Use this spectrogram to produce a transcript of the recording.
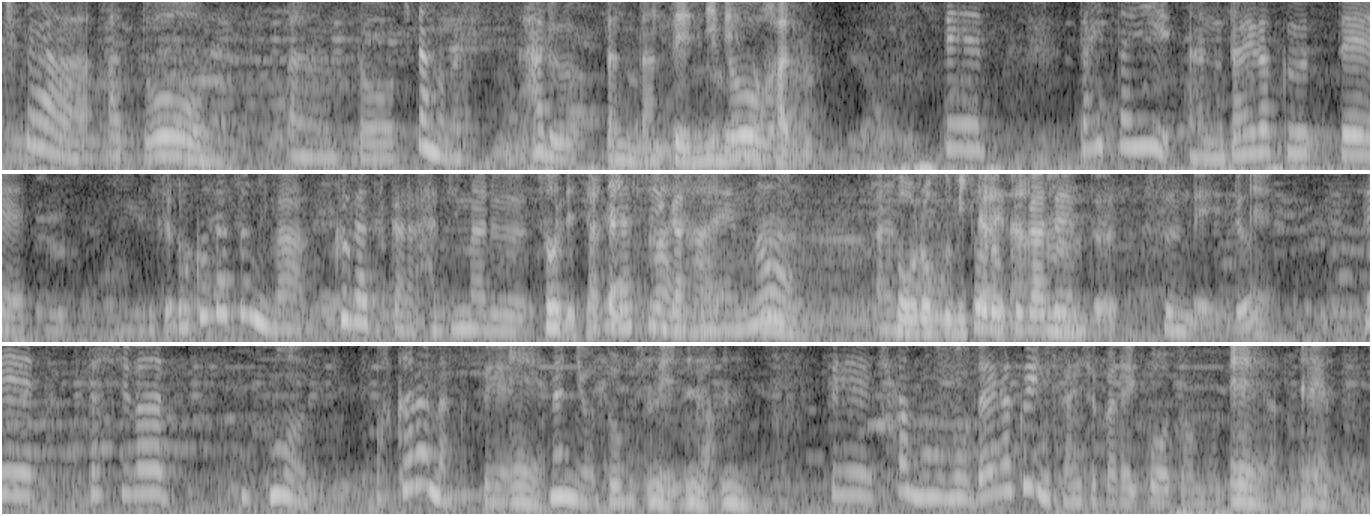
来た後、うん。と来たのが春だったんですけど、2002年の春。で大体あの大学って、えっと、6月には9月から始まるそうですよね。新しい学年の,、はいはい。うん。あの登録みたいな。登録が全部済んでいる、えで私はもう分からなくて、ええ。何をどうしていいか、でしかももう大学院に最初から行こうと思っていたので、ええ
